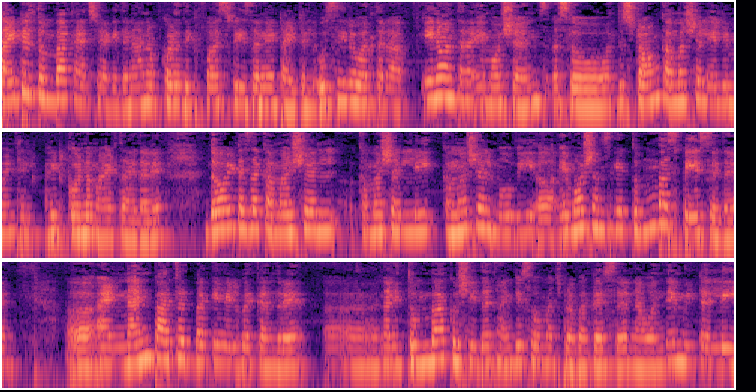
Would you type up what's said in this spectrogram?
ಟೈಟಲ್ ತುಂಬಾ ಕ್ಯಾಚಿ ಆಗಿದೆ. ನಾನು ಒಪ್ಕೊಳ್ಳೋದಕ್ಕೆ ಫಸ್ಟ್ ರೀಸನ್ ಟೈಟಲ್ ಉಸಿರು ಒಂಥರ, ಏನೋ ಒಂಥರ ಎಮೋಷನ್ಸ್ ಸೊ ಒಂದು ಸ್ಟ್ರಾಂಗ್ ಕಮರ್ಷಿಯಲ್ ಎಲಿಮೆಂಟ್ ಹಿಡ್ಕೊಂಡು ಮಾಡ್ತಾ ಇದ್ದಾರೆ. Though it is a commercial commercially commercial movie ಎಮೋಷನ್ಸ್ಗೆ ತುಂಬಾ ಸ್ಪೇಸ್ ಇದೆ. ಅಂಡ್ ನನ್ನ ಪಾತ್ರದ ಬಗ್ಗೆ ಹೇಳ್ಬೇಕಂದ್ರೆ ನನಗೆ ತುಂಬಾ ಖುಷಿ ಇದೆ. Thank you so much Prabhakar sir ನಾವು ಒಂದೇ ಮೀಟ್ ಅಲ್ಲಿ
